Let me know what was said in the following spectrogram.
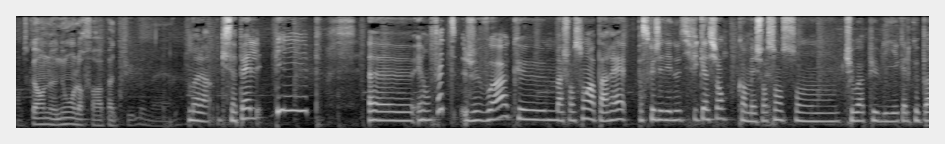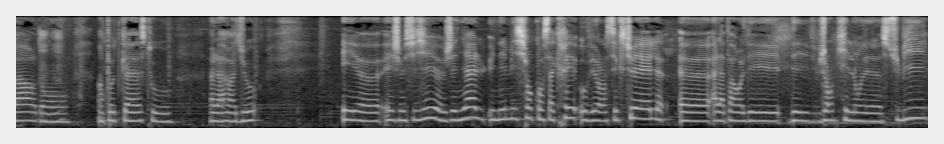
En tout cas, on- nous, on leur fera pas de pub. Mais... voilà, qui s'appelle Pip. Euh, et en fait, je vois que ma chanson apparaît parce que j'ai des notifications quand mes chansons sont, tu vois, publiées quelque part dans un podcast ou à la radio. Et, euh, et je me suis dit, euh, génial, une émission consacrée aux violences sexuelles, euh, à la parole des, des gens qui l'ont subi,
